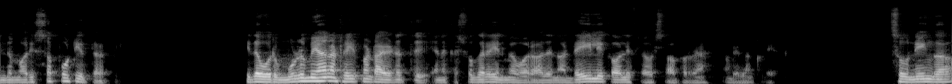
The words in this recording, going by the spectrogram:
இந்த மாதிரி சப்போர்ட்டிவ் தெரப்பி இதை ஒரு முழுமையான ட்ரீட்மெண்ட்டாக எடுத்து எனக்கு சுகரே இனிமேல் வராது. நான் டெய்லி காலிஃப்ளவர் சாப்பிட்றேன். அப்படிலாம் கிடையாது. ஸோ நீங்கள்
